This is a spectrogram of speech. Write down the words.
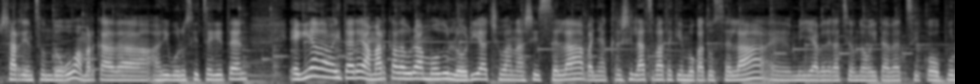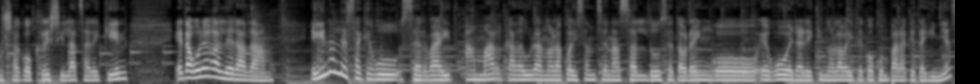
sarri entzun dugu, amarkada ari buruz hitz egiten. Egia da baita ere, amarkada ura modu loriatxuan hasi zela, baina krisilatz batekin bokatu zela, e, mila bederatzen dogeita behatziko bursako krisilatzarekin. Eta gure galdera da, egin aldezakegu zerbait amarkada ura nolakoa izan zen azalduz eta oraingo egoerarekin nolabaiteko konparaketa eginez?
